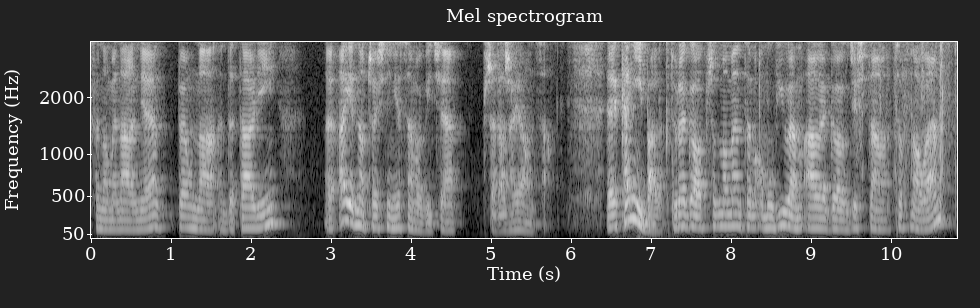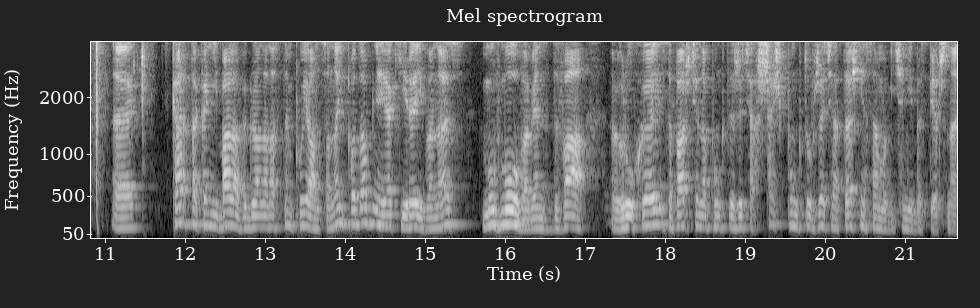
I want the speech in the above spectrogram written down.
fenomenalnie, pełna detali, a jednocześnie niesamowicie przerażająca. E, Kanibal, którego przed momentem omówiłem, ale go gdzieś tam cofnąłem. E, Karta kanibala wygląda następująco. No i podobnie jak i Ravenous, move move, a więc dwa ruchy. Zobaczcie na punkty życia. 6 punktów życia, też niesamowicie niebezpieczny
